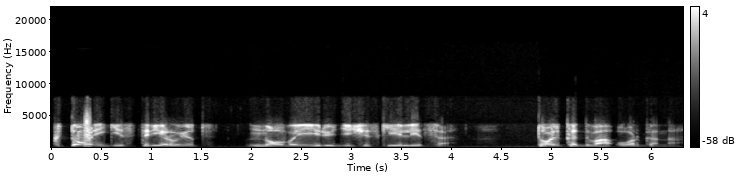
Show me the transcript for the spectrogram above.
кто регистрирует новые юридические лица? Только два органа.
